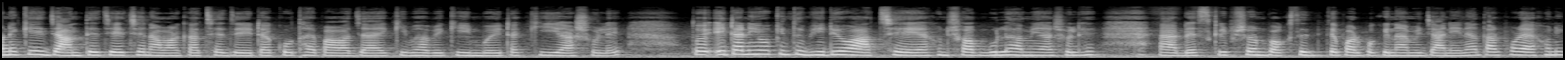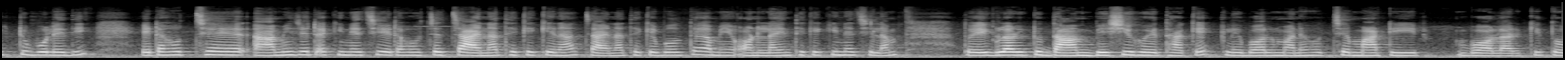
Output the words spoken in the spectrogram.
অনেকেই জানতে চেয়েছেন আমার কাছে যে এটা কোথায় পাওয়া যায়, কীভাবে কিনবো, এটা কি আসলে? তো এটা নিয়েও কিন্তু ভিডিও আছে। এখন সবগুলো আমি আসলে ডেসক্রিপশন বক্সে দিতে পারব কিনা আমি জানি না। তারপর এখন একটু বলে দিই, এটা হচ্ছে, আমি যেটা কিনেছি এটা হচ্ছে চায়না থেকে কেনা। চায়না থেকে বলতে আমি অনলাইন থেকে কিনেছিলাম। তো এগুলোর একটু দাম বেশি হয়ে থাকে। ক্লে বল মানে হচ্ছে মাটির বল আর কি। তো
